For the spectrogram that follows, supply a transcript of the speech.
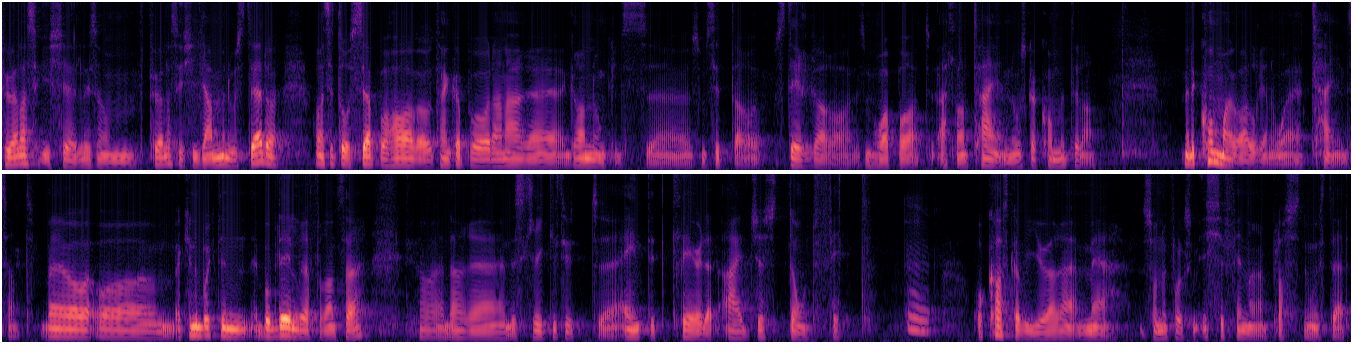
føler seg ikke liksom, føler seg ikke hjemme noe sted. Og, og, han sitter og ser på havet og tenker på denne her eh, grandonkels som sitter og stirrer og liksom håper at et eller annet tegn noe skal komme til ham. Men det kommer jo aldri noe tegn. sant? Og, og jeg kunne brukt en Bob Dale-referanse her. Der eh, det skrikes ut uh, 'Ain't it clear that I just don't fit'? Mm. Og hva skal vi gjøre med sånne folk som ikke finner en plass noe sted?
